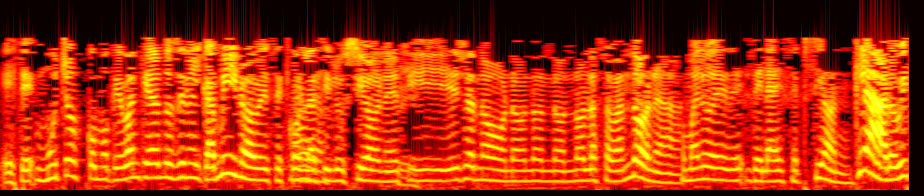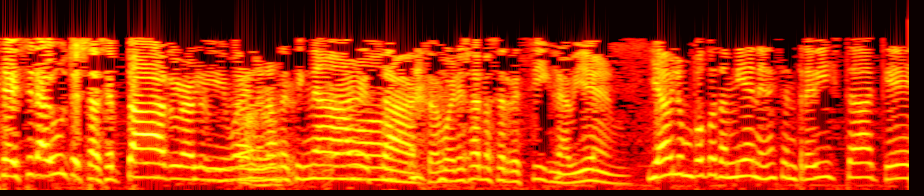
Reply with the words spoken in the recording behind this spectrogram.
Este, muchos como que van quedándose en el camino a veces con las ilusiones y ella no, no, no, no, no las abandona. Como algo de, la excepción. Claro, viste, de ser adulto es aceptarla. Y bueno, nos resignamos. Exacto, bueno, ella no se resigna, bien. Y habla un poco también en esta entrevista que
